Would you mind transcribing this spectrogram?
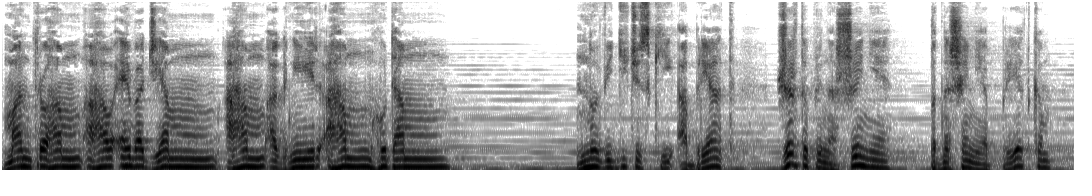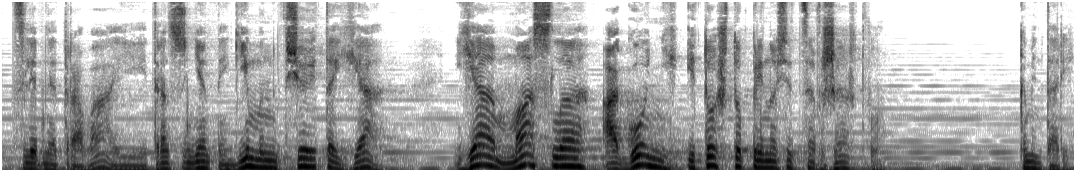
мантрохам ахам эваджьям, ахам агнир ахам худам. Но ведический обряд, жертвоприношение, подношение предкам, целебная трава и трансцендентный гимн – все это я. Я – масло, огонь и то, что приносится в жертву. Комментарий.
